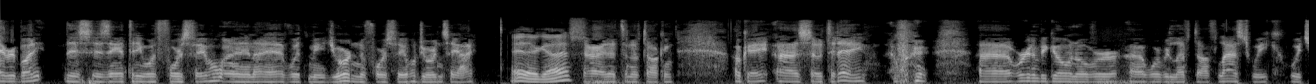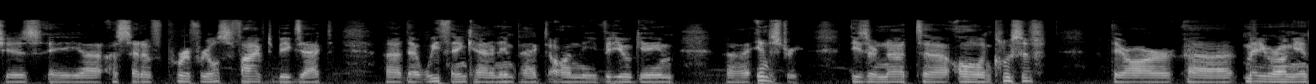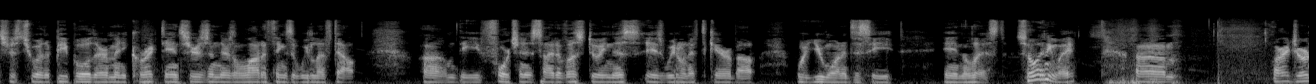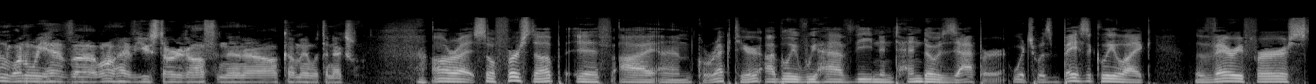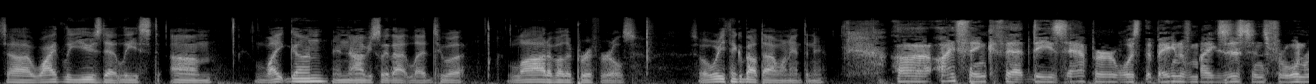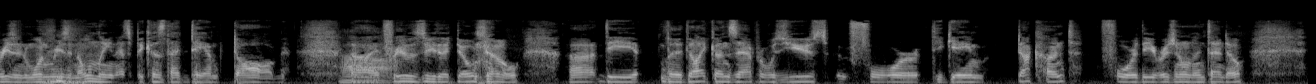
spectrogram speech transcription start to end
Hey everybody, this is Anthony with Forced Fable, and I have with me Jordan of Forced Fable. Jordan, say hi. Hey there, guys. All right, that's enough talking. Okay, uh, so today uh, we're going to be going over uh, where we left off last week, which is a, uh, a set of peripherals, five to be exact, uh, that we think had an impact on the video game uh, industry. These are not all inclusive. There are uh, many wrong answers to other people. There are many correct answers, and there's a lot of things that we left out. Um, the fortunate side of us doing this is we don't have to care about what you wanted to see in the list. So anyway, um, all right, Jordan, why don't we have uh, why don't I have you start it off, and then uh, I'll come in with the next one. All right. So first up, if I am correct here, I believe we have the Nintendo Zapper, which was basically like the very first, uh, widely used at least, um, light gun, and obviously that led to a lot of other peripherals. So, what do you think about that one, Anthony? Uh, I think that the Zapper was the bane of my existence for one reason, one reason only, and that's because that damn dog. Ah. Uh, for those of you that don't know, uh, the the light gun Zapper was used for the game Duck Hunt for the original Nintendo,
